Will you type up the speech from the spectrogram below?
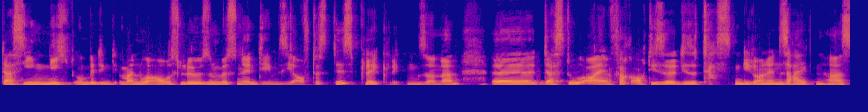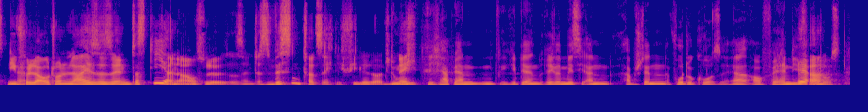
dass sie nicht unbedingt immer nur auslösen müssen, indem sie auf das Display klicken, sondern äh, dass du einfach auch diese, diese Tasten, die du an den Seiten hast, die ja. für laut und leise sind, dass die ein Auslöser sind. Das wissen tatsächlich viele Leute du, nicht. Ich, ich habe ja, ich gebe ja regelmäßig an Abständen Fotokurse, ja, auch für Handyfotos. Ja.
